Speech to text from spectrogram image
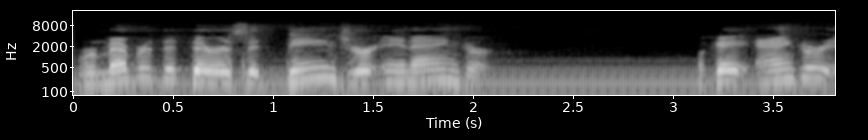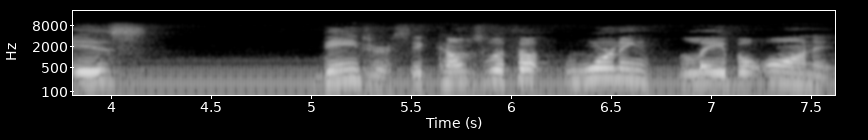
remember that there is a danger in anger. Okay? Anger is dangerous, it comes with a warning label on it.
